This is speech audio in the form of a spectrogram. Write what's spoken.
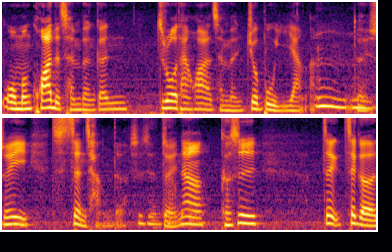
我们花的成本跟猪肉摊花的成本就不一样啊，嗯，对，所以是正常的，是正常。对，那可是这这个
